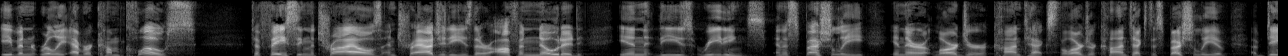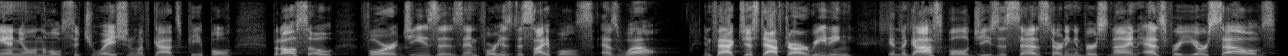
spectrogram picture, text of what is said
even really ever come close to facing the trials and tragedies that are often noted in these readings, and especially in their larger context, the larger context, especially of, of Daniel and the whole situation with God's people, but also for Jesus and for his disciples as well. In fact, just after our reading in the gospel, Jesus says, starting in verse 9, As for yourselves,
